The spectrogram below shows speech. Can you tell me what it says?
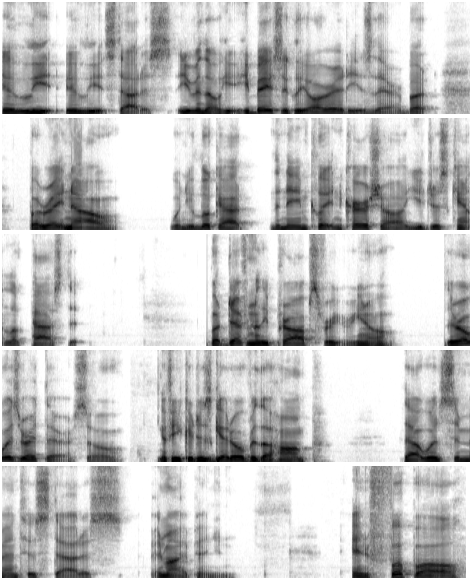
elite, elite status. Even though he, he basically already is there, but but right now, when you look at the name Clayton Kershaw, you just can't look past it. But definitely props for you know, they're always right there. So if he could just get over the hump, that would cement his status, in my opinion in football,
